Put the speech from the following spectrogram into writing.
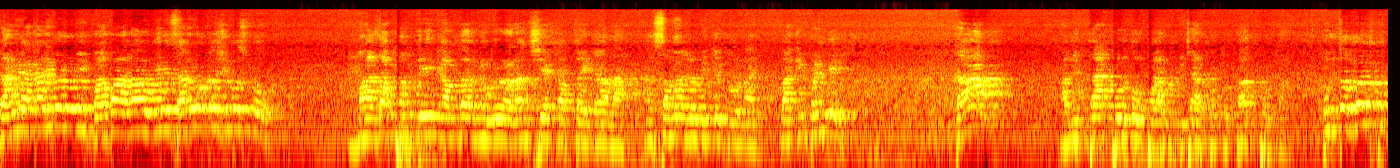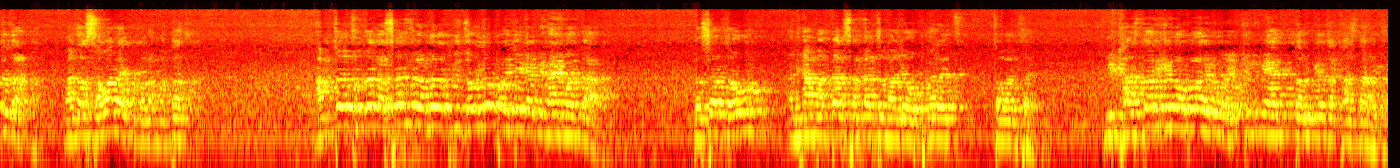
डावी आघाडी बनवली बाबा आला वगैरे सारे लोकांशी बसतो माझा फक्त एक आमदार निवडून आला एक शेख आमचा एक आला आणि समाजवादीचे दोन आहे बाकी पडले का? आम्ही ताट फोडतो पार विचार करतो ताट फोडता तुमचं मत कुठं जातं माझा सवाल आहे तुम्हाला मताचा. आमचं चुकत असेल तर आम्हाला तुम्ही जोडलं पाहिजे का मी नाही म्हणता. तसं जाऊन आणि ह्या मतदारसंघाचं माझ्या उपकार आहेत चव्हाण साहेब. मी खासदार केला उभा राहिलो ऍक्च्युली मी ह्या तालुक्याचा खासदार होता.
